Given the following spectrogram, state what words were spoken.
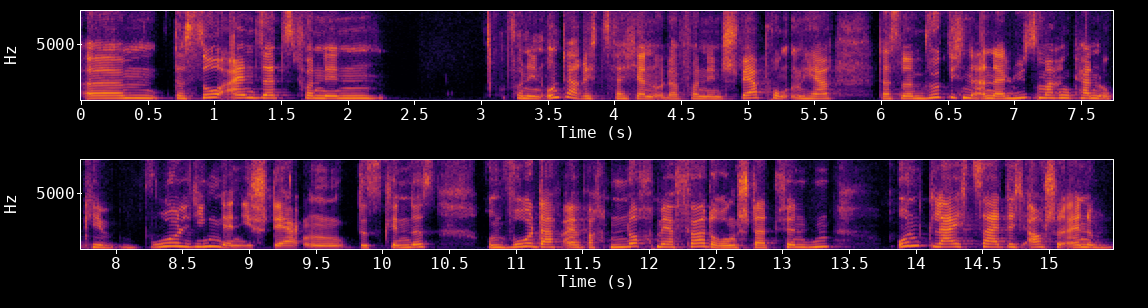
ähm, das so einsetzt von den von den Unterrichtsfächern oder von den Schwerpunkten her, dass man wirklich eine Analyse machen kann, okay, wo liegen denn die Stärken des Kindes und wo darf einfach noch mehr Förderung stattfinden und gleichzeitig auch schon eine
